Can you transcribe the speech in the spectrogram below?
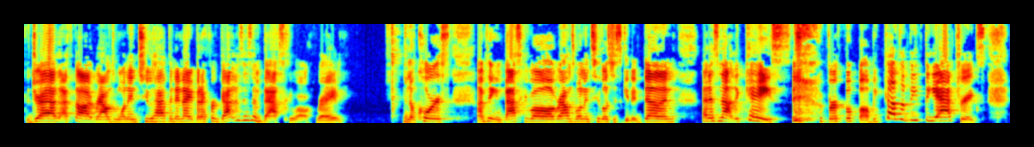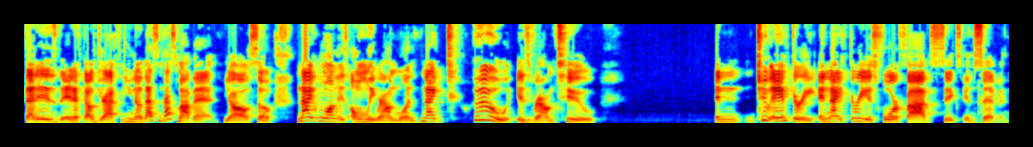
the draft. I thought rounds one and two happened tonight, but I forgot this isn't basketball, right? And of course, I'm thinking basketball, rounds one and two, let's just get it done. That is not the case for football because of the theatrics that is the NFL draft. You know, that's that's my bad, y'all. So night one is only round one. Night two is round two. And two and three. And night three is four, five, six, and seven.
